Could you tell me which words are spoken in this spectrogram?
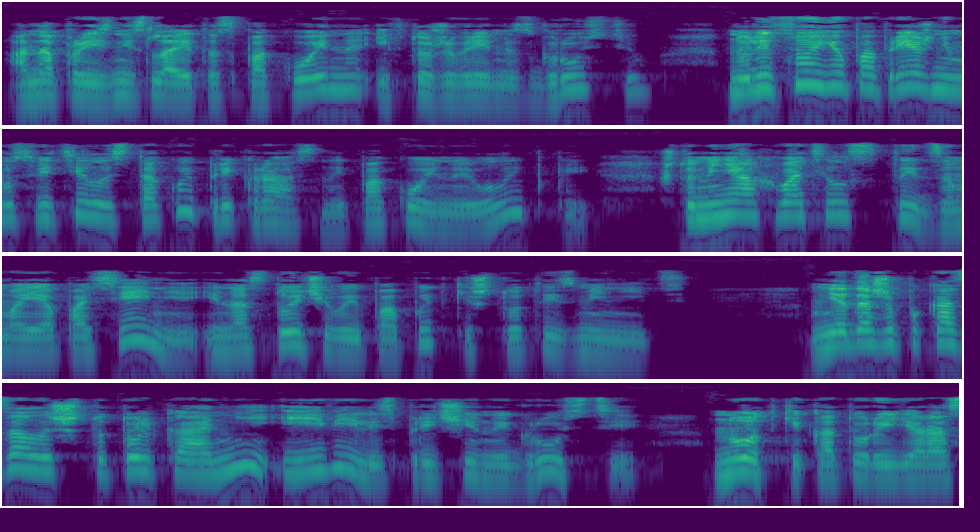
Она произнесла это спокойно и в то же время с грустью, но лицо ее по-прежнему светилось такой прекрасной, покойной улыбкой, что меня охватил стыд за мои опасения и настойчивые попытки что-то изменить. Мне даже показалось, что только они и явились причиной грусти, нотки, которые я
